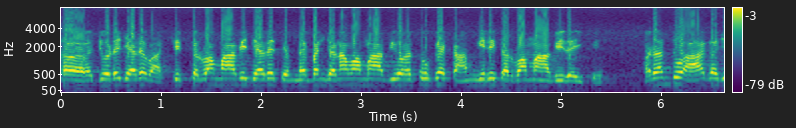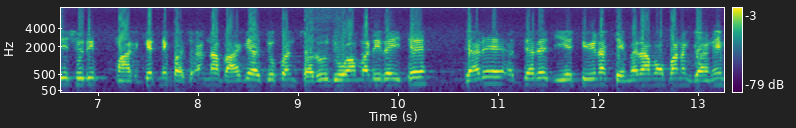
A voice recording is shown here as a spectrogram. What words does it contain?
જોડે જ્યારે વાતચીત કરવામાં આવી, ત્યારે તેમને પણ જણાવવામાં આવ્યું હતું કે કામગીરી કરવામાં આવી રહી છે. પરંતુ આગ હજી સુધી માર્કેટની પછાડના ભાગે હજુ પણ શરૂ જોવા મળી રહી છે. ત્યારે અત્યારે જીએસટીવી ના કેમેરામાં પણ ઘણી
